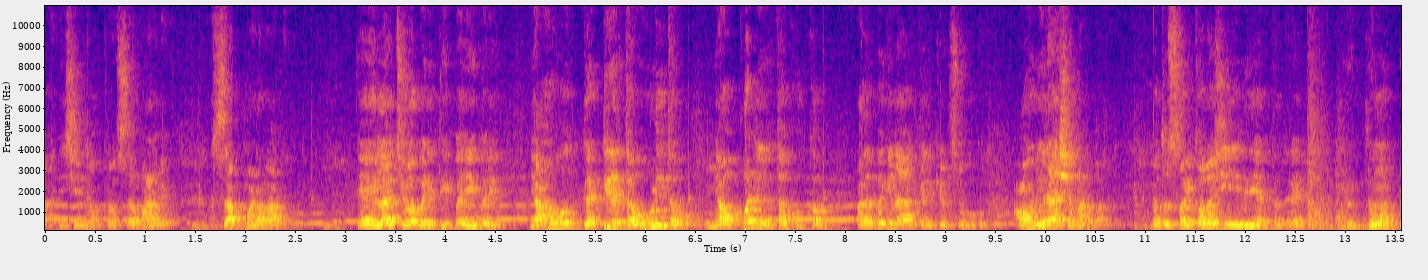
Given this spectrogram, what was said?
ಆ ದಿಶೆಯಲ್ಲಿ ನಾವು ಪ್ರೋತ್ಸಾಹ ಮಾಡಬೇಕು. ಸಪ್ ಮಾಡಬಾರ್ದು. ಏ ಇಲ್ಲ ಚಲೋ ಬರೀತಿ ಬರೀ ಬರಿ. ಯಾವ ಗಟ್ಟಿ ಇರ್ತಾವ ಉಳಿತಾವ ಯಾವ ಪಳ್ಳಿ ಇರ್ತಾವ ಹೋಗ್ತಾವ ಅದ್ರ ಬಗ್ಗೆ ನಾವು ತಲೆ ಕೆಡಿಸ್ಕೋಬೇಕು ಅವ್ನು ನಿರಾಶೆ ಮಾಡಬಾರ್ದು. ಮತ್ತು ಸೈಕಾಲಜಿ ಏನಿದೆ ಅಂತಂದ್ರೆ you don't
